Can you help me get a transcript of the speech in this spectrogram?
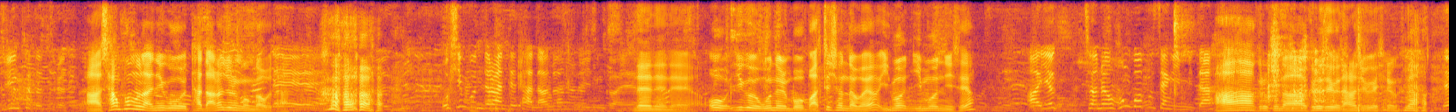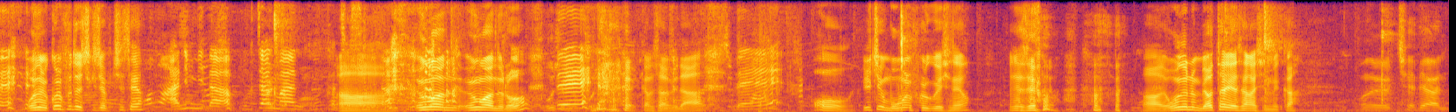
드링크도 들었어요. 아, 상품은 아니고 다 나눠주는 건가 보다. 네. 오신 분들한테 다 나눠드리는 거예요. 네네네. 어, 이거 오늘 뭐 맡으셨나봐요? 임원, 임원이세요? 아, 여, 저는 홍보부장입니다. 아, 그렇구나. 그래서 이거 나눠주고 계시는구나. 네. 오늘 골프도 직접 치세요? 아닙니다. 복장만 아, 갖췄습니다. 응원, 응원으로. 네. 감사합니다. 네. 오, 일찍 몸을 풀고 계시네요. 안녕하세요. 아, 오늘은 몇 타 예상하십니까? 오늘 최대한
